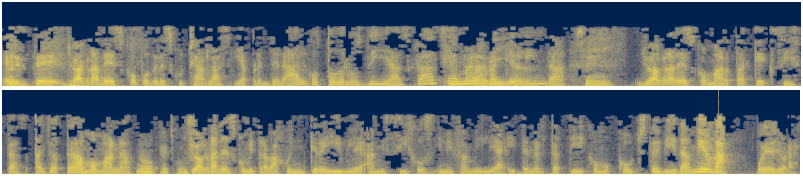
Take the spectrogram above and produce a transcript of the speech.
este, yo agradezco poder escucharlas y aprender algo todos los días. Gracias, Qué Laura, qué linda. Sí. Yo agradezco, Marta, que existas. Ay, yo te amo, mana. No, qué cosa. Yo agradezco mi trabajo increíble a mis hijos y mi familia y tenerte a ti como coach de vida. Mirna, voy a llorar.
